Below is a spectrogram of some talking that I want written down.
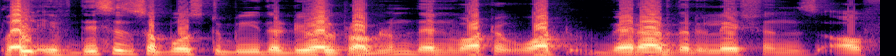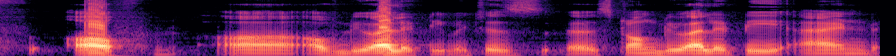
well, if this is supposed to be the dual problem, then what, what, where are the relations of, of, uh, of duality, which is uh, strong duality and,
